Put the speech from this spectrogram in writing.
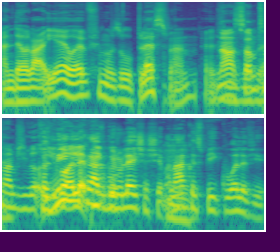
and they were like, yeah, well, everything was all blessed, man. Everything Now was all blessed. sometimes you got Because me got and to you can let have a good people. relationship, and I Mm. can speak well of you.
